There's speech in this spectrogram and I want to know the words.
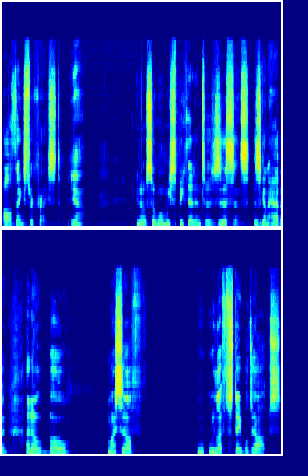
All things through Christ. Yeah. You know, so when we speak that into existence, it's going to happen. I know Beau, myself, we left stable jobs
